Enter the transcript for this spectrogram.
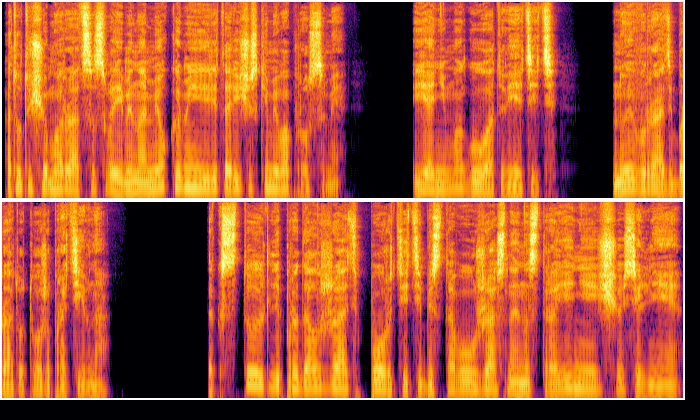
А тут еще Марат со своими намеками и риторическими вопросами. Я не могу ответить. Но ну и врать брату тоже противно. Так стоит ли продолжать портить и без того ужасное настроение еще сильнее?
